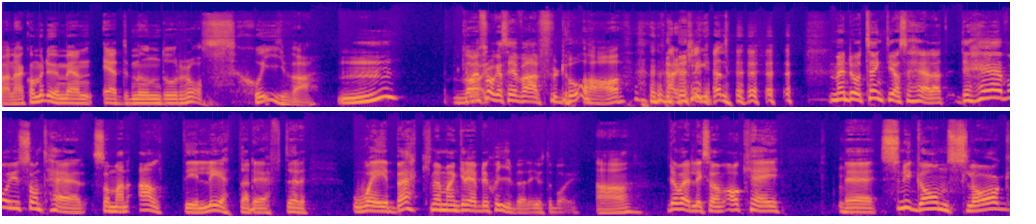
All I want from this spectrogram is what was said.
Johan, här kommer du med en Edmundo Ross-skiva. Kan Vad- man fråga sig varför då? Ja, verkligen. Men då tänkte jag så här att det här var ju sånt här som man alltid letade efter way back när man grävde skivor i Göteborg. ja. Då var det liksom, okej, eh, snygga omslag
